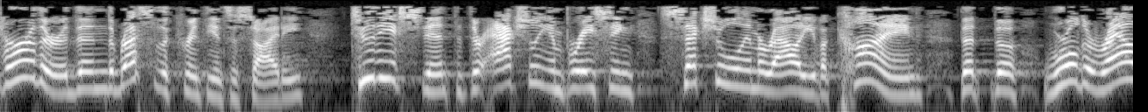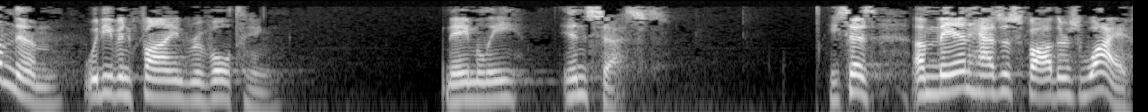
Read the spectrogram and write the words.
further than the rest of the Corinthian society to the extent that they're actually embracing sexual immorality of a kind that the world around them would even find revolting, namely incest. He says, a man has his father's wife.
